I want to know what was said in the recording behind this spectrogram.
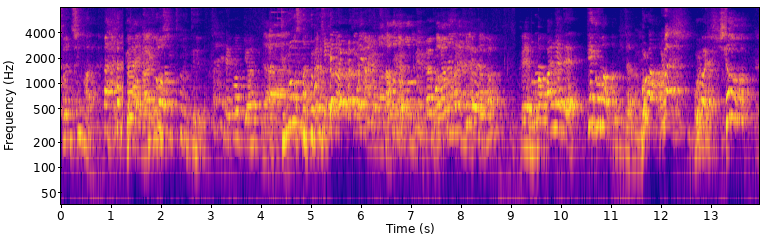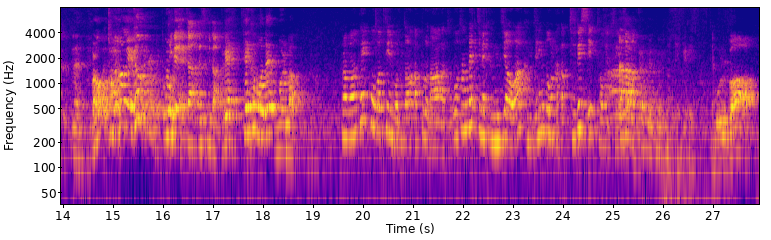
전 심판 가위바위보. 심판인데 수빈이 데리고 갈게요. 자, 들어오서 팀메로 팀메로 안 너, 했어. 너만 넘어가면 돼. 너만 잘했다. 그래 뭔가 빨리 할때 테이크만 넘기잖아. 뭘 봐? 얼마? 뭘 봐? 씨. 형! 네. 뭐라고? 정확하게. 오케이, 자 됐습니다. 오케이 테이크오버 대뭘 봐? 그러면 테이크오버 팀 먼저 앞으로 나와가지고 상대 팀의 금지어와 금지 행동을 각각 두 개씩 정해주세요. 아, 오케이 오케이 오케이. 뭘 봐?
